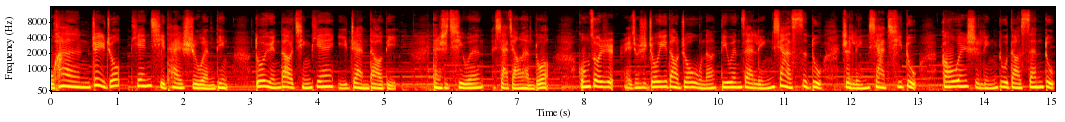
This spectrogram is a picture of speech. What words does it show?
武汉这一周天气态势稳定，多云到晴天一站到底，但是气温下降了很多。工作日也就是周一到周五呢，低温在零下四度至零下七度，高温是零度到三度。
